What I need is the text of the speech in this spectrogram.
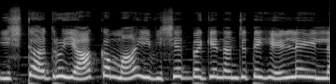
ಇಷ್ಟಾದರೂ ಯಾಕಮ್ಮ ಈ ವಿಷಯದ ಬಗ್ಗೆ ನನ್ನ ಜೊತೆ ಹೇಳಲೇ ಇಲ್ಲ?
